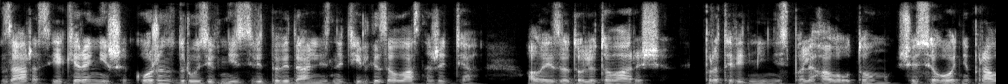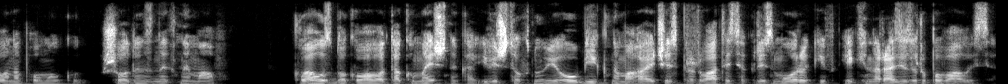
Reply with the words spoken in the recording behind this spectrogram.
Зараз, як і раніше, кожен з друзів ніс відповідальність не тільки за власне життя, але й за долю товариша. Проте відмінність полягала у тому, що сьогодні право на помилку жоден з них не мав. Клаус блокував атаку мечника і відштовхнув його у бік, намагаючись прорватися крізь мороків, які наразі згрупувалися.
